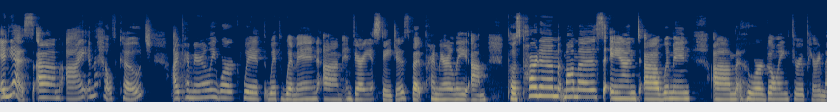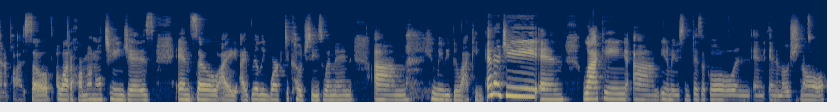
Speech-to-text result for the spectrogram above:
And yes, um, I am a health coach. I primarily work with with women um, in various stages, but primarily um, postpartum mamas and uh, women um, who are going through perimenopause. So a lot of hormonal changes, and so I, I really work to coach these women um, who maybe be lacking energy and lacking, um, you know, maybe some physical and and, and emotional.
